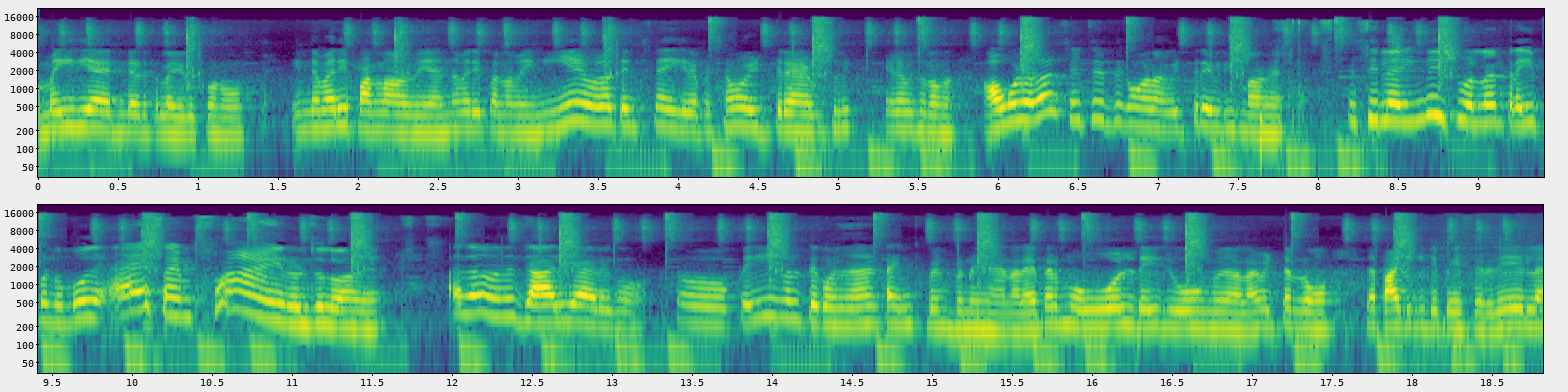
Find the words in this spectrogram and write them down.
அமைதியாக இருந்த இடத்துல இருக்கணும். இந்த மாதிரி பண்ணலாமே அந்த மாதிரி பண்ணலாமே. நீ ஏன் எவ்வளோ டென்ஷன் ஆகிக்கிற? பேசாமல் விட்டுறேன் அப்படின்னு சொல்லி என்ன சொல்லுவாங்க அவ்வளோதான் சேர்த்து எடுத்துக்க வேணாம் விட்டுற விடிப்பாங்க சில இங்கிலீஷ் வேர்ட்லாம் ட்ரை பண்ணும்போது ஆஸ் ஐம் ஃபைன் அப்படின்னு சொல்லுவாங்க. அதெல்லாம் வந்து ஜாலியாக இருக்கும். ஸோ பெரியவங்கள்ட்ட கொஞ்ச நேரம் டைம் ஸ்பெண்ட் பண்ணுங்கள் நிறைய பேர் ஓல்ட் ஏஜ் ஹோம் அதெல்லாம் விட்டுறோம். இல்லை பாட்டிக்கிட்ட பேசுகிறதே இல்லை.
